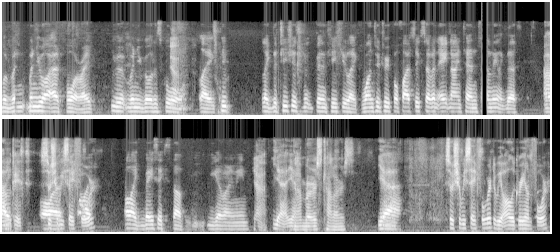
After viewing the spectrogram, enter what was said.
but when when you are at four, right? You when you go to school, Yeah. like peop, like the teacher's g- gonna teach you like one, two, three, four, five, six, seven, eight, nine, ten, something like this. Uh, like- okay, s- so should we say or four? Or like basic stuff. You get what I mean? yeah, Yeah, yeah, numbers, colors. yeah. So should we say four? Do we all agree on four?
